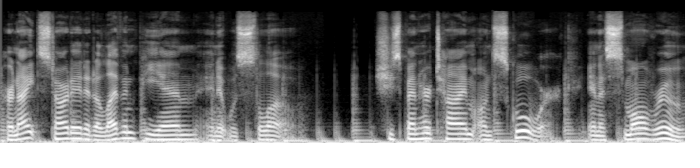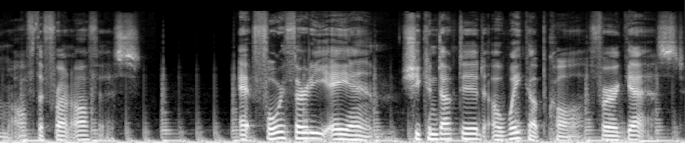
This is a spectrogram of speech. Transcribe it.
Her night started at 11 p.m. and it was slow. She spent her time on schoolwork in a small room off the front office. At 4:30 a.m., she conducted a wake-up call for a guest.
